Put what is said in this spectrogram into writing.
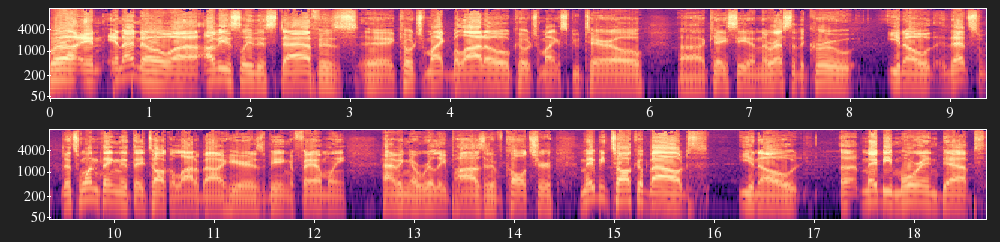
Well, and, and I know uh, obviously the staff is uh, Coach Mike Balado, Coach Mike Scutero, uh, Casey, and the rest of the crew. You know that's that's one thing that they talk a lot about here is being a family having a really positive culture. Maybe talk about, you know, uh, maybe more in depth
